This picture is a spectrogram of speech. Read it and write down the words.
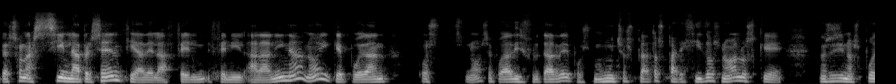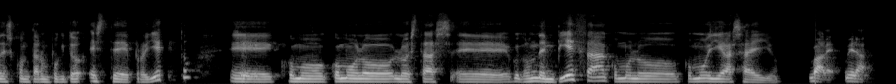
personas sin la presencia de la fenilalanina y que puedan pues, ¿no? se pueda disfrutar de pues, muchos platos parecidos ¿no? a los que, no sé si nos puedes contar un poquito este proyecto, eh, cómo, lo, estás, eh, dónde empieza, cómo, lo, cómo llegas a ello. Vale, mira,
